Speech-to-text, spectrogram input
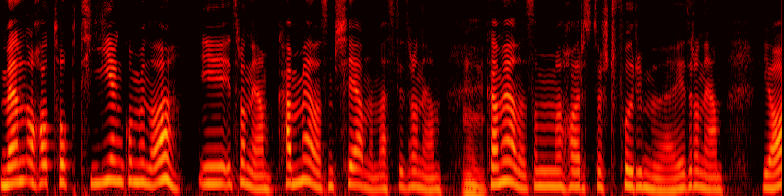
Men å ha topp ti i en kommune da, i, i Trondheim, hvem er det som tjener mest i Trondheim? Mm. Hvem er det som har størst formue i Trondheim? Ja,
